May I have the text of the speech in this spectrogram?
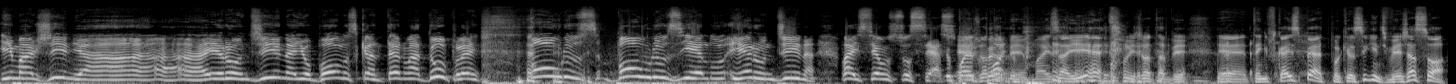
Imagine a, a Erundina e o Boulos cantando uma dupla, hein? Boulos, Boulos e, e Erundina. Vai ser um sucesso. É, JB, mas aí é, JB, é, tem que ficar esperto, porque é o seguinte, veja só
